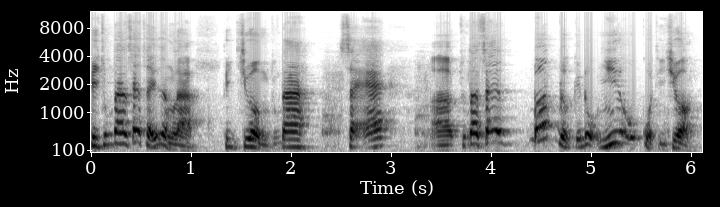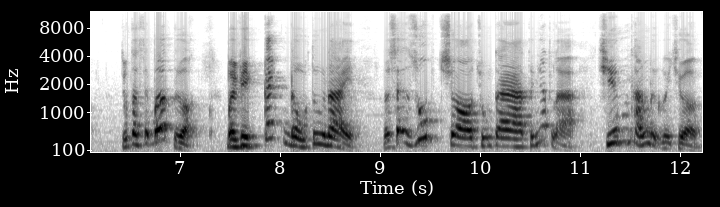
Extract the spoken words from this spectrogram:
thì chúng ta sẽ thấy rằng là thị trường chúng ta sẽ uh, chúng ta sẽ bớt được cái độ nhiễu của thị trường. Chúng ta sẽ bớt được. Bởi vì cách đầu tư này nó sẽ giúp cho chúng ta thứ nhất là chiến thắng được thị trường.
